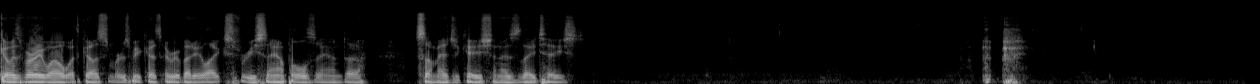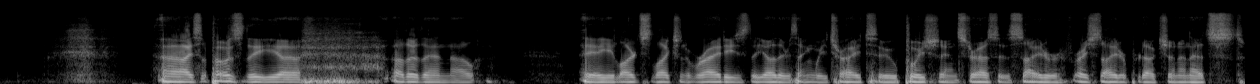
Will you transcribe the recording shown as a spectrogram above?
goes very well with customers because everybody likes free samples and uh, some education as they taste. Uh, I suppose the, uh, other than uh, a large selection of varieties, the other thing we try to push and stress is cider, fresh cider production, and that's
